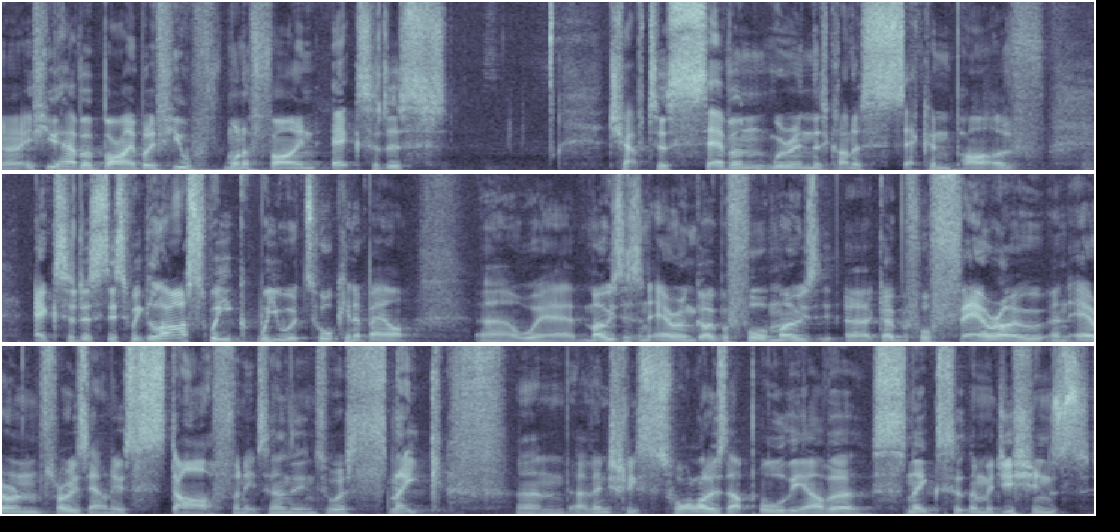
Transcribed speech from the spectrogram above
Uh, if you have a Bible, if you want to find Exodus chapter 7, we're in the kind of second part of Exodus this week. Last week, we were talking about uh, where Moses and Aaron go before, Moses, uh, go before Pharaoh, and Aaron throws down his staff, and it turns into a snake and eventually swallows up all the other snakes that the magicians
